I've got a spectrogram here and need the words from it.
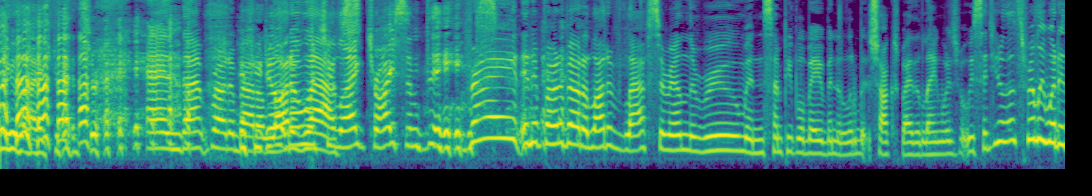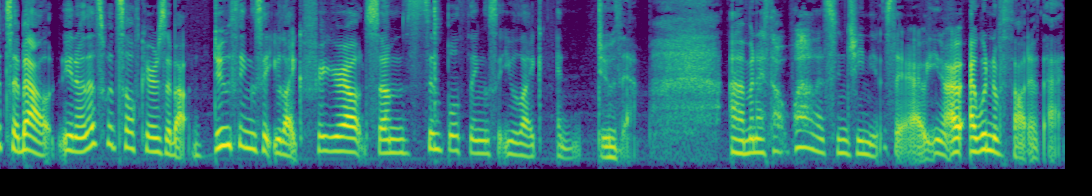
You like that's right. and that brought about a lot of laughs. if you don't know what you like, try some things. Right. And it brought about a lot of laughs around the room. And some people may have been a little bit shocked by the language, but we said, you know, that's really what it's about. You know, that's what self care is about. Do things that you like, figure out some simple things that you like, and do them. Um, and I thought, wow, that's ingenious there. I, you know, I, I wouldn't have thought of that.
